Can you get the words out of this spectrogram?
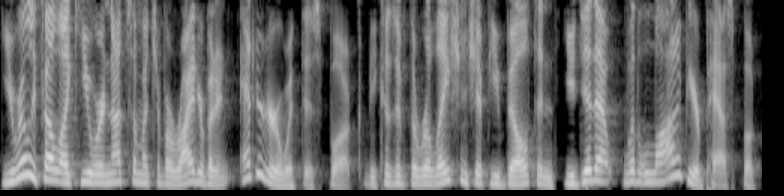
you really felt like you were not so much of a writer, but an editor with this book because of the relationship you built. And you did that with a lot of your past book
